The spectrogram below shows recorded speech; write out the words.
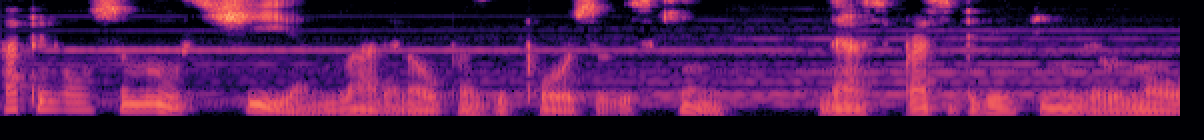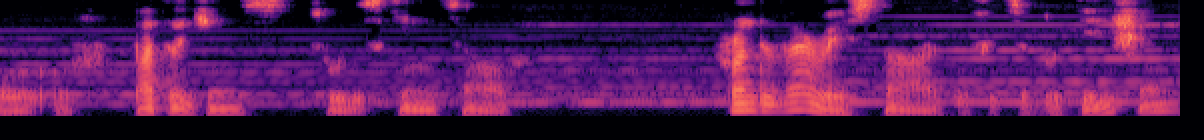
Cupping also moves qi and blood and opens the pores of the skin, thus precipitating the removal of pathogens through the skin itself. From the very start of its application,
